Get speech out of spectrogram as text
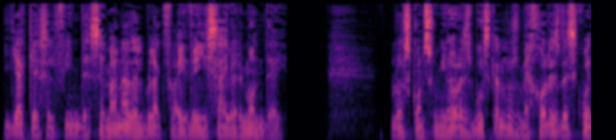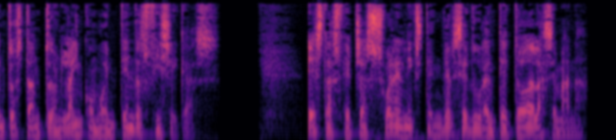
ya que es el fin de semana del Black Friday y Cyber Monday. Los consumidores buscan los mejores descuentos tanto online como en tiendas físicas. Estas fechas suelen extenderse durante toda la semana.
